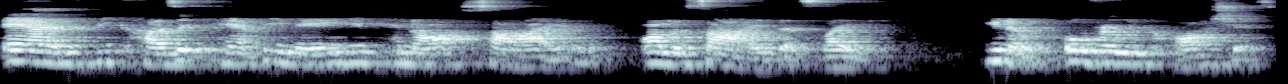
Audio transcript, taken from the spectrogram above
And because it can't be made, you cannot side on the side that's like, you know, overly cautious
